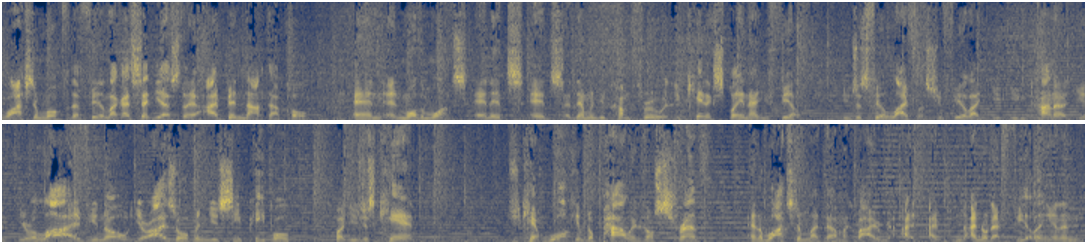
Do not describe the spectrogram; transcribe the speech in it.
watched him walk for the field. Like I said yesterday, I've been knocked out cold, and and more than once. And it's it's and then when you come through it, you can't explain how you feel. You just feel lifeless. You feel like you, you kind of you, you're alive. You know, your eyes open. You see people, but you just can't. You just can't walk. You have no power. You have no strength. And I watched him like that. I'm like, wow, I, I, I- know that feeling. And then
